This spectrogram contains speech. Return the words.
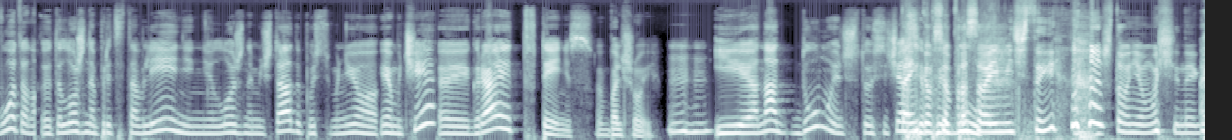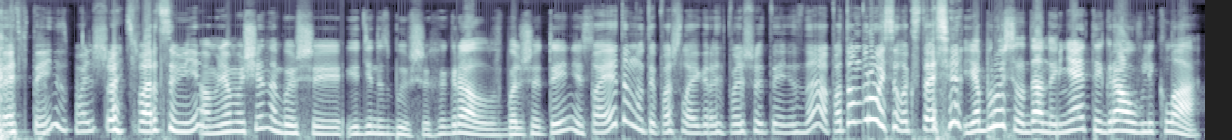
вот оно, это ложное представление, не ложная мечта, допустим, у нее МЧ э, играет в теннис в большой, и она думает, что сейчас Танька я все про свои мечты, что у нее мужчина играет в теннис большой, спортсмен. А у меня мужчина бывший, один из бывших, играл в большой теннис. Поэтому ты пошла играть в большой теннис, да? А потом бросила, кстати. Я бросила, да, но меня эта игра увлекла.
